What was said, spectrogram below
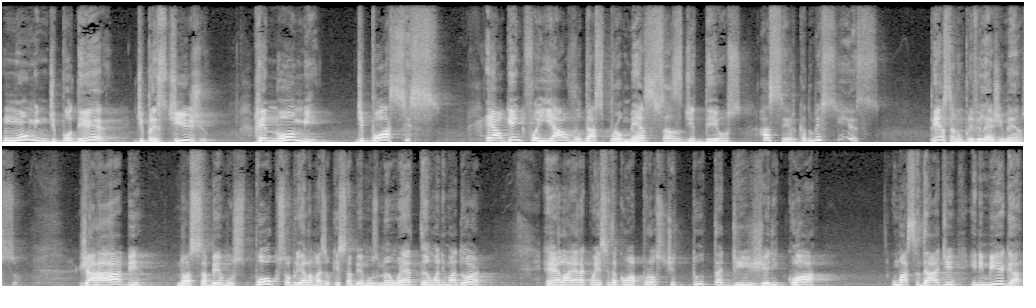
Um homem de poder, de prestígio, renome, de posses. É alguém que foi alvo das promessas de Deus acerca do Messias. Pensa num privilégio imenso. Já Raabe nós sabemos pouco sobre ela, mas o que sabemos não é tão animador. Ela era conhecida como a prostituta de Jericó. uma cidade inimiga,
